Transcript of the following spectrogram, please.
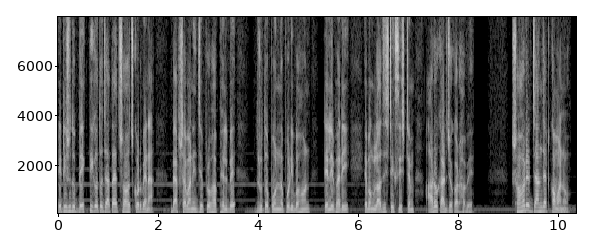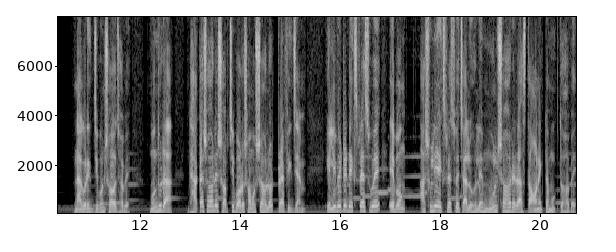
এটি শুধু ব্যক্তিগত যাতায়াত সহজ করবে না, ব্যবসা বাণিজ্যে প্রভাব ফেলবে, দ্রুত পণ্য পরিবহন, ডেলিভারি এবং লজিস্টিক সিস্টেম আরও কার্যকর হবে। শহরের যানজট কমানো, নাগরিক জীবন সহজ হবে। বন্ধুরা, ঢাকা শহরের সবচেয়ে বড় সমস্যা হলো ট্রাফিক জ্যাম। এলিভেটেড এক্সপ্রেসওয়ে এবং আশুলিয়া এক্সপ্রেসওয়ে চালু হলে মূল শহরের রাস্তা অনেকটা মুক্ত হবে।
